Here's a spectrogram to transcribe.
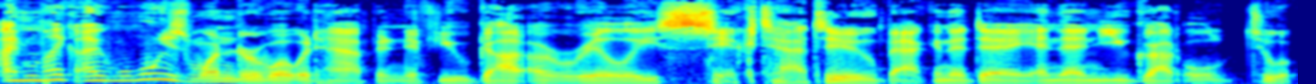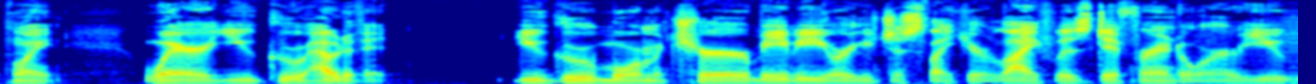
I'm like I always wonder what would happen if you got a really sick tattoo back in the day, and then you got old to a point where you grew out of it. You grew more mature, maybe, or you just like your life was different, or you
